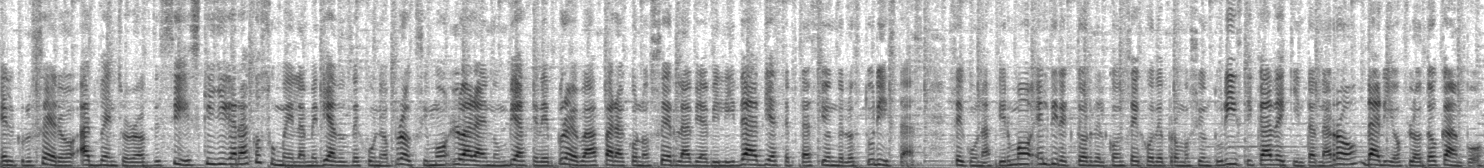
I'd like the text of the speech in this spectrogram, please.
El crucero Adventure of the Seas, que llegará a Cozumel a mediados de junio próximo, lo hará en un viaje de prueba para conocer la viabilidad y aceptación de los turistas, según afirmó el director del Consejo de Promoción Turística de Quintana Roo, Darío Floto Campo,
